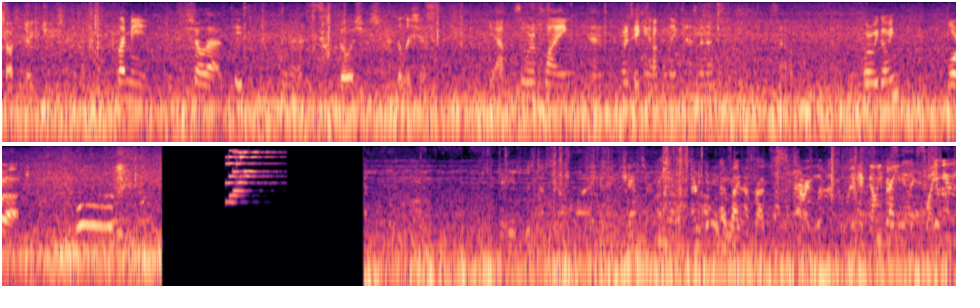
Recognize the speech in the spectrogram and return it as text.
Sausage, egg, and cheese. Let me show that tastiness. Delicious. Delicious. Yeah, so we're flying and we're taking off in like 10 minutes. So, where are we going? Florida. Woo! It is disgusting. I don't know why I get a chance or I don't give me a gummy bear. Give me a gummy bear. You need like flavor.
